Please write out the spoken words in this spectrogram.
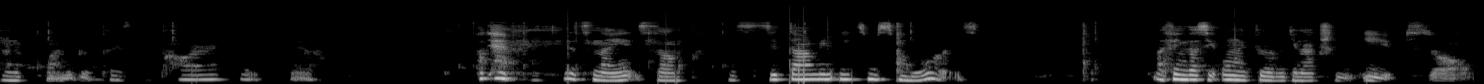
Trying to find a good place park right there. Okay, it's night, so let's sit down and eat some s'mores. I think that's the only food we can actually eat, so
